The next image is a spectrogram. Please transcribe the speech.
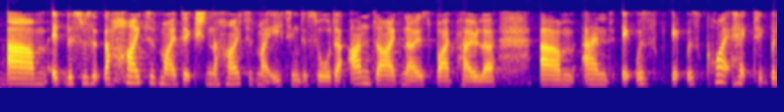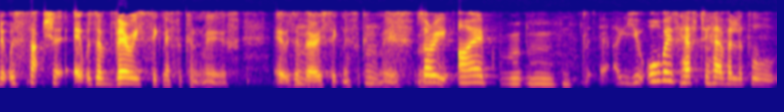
Mm. Um, it, this was at the height of my addiction, the height of my eating disorder undiagnosed bipolar, um, and it was it was quite hectic. But it was such a it was a very significant move. It was a mm. very significant mm. move. Mm. Sorry, I. you always have to have a little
